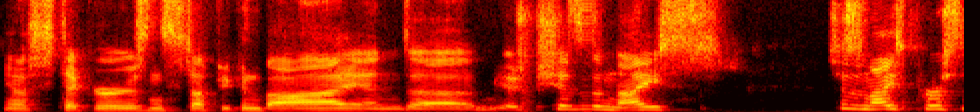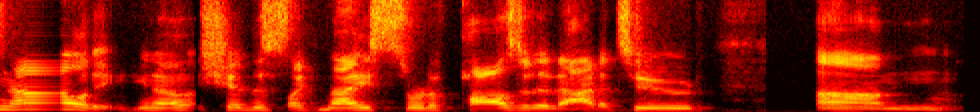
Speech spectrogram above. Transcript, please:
you know, stickers and stuff you can buy. And uh, she has a nice, has a nice personality. You know, she had this like nice sort of positive attitude. Um,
